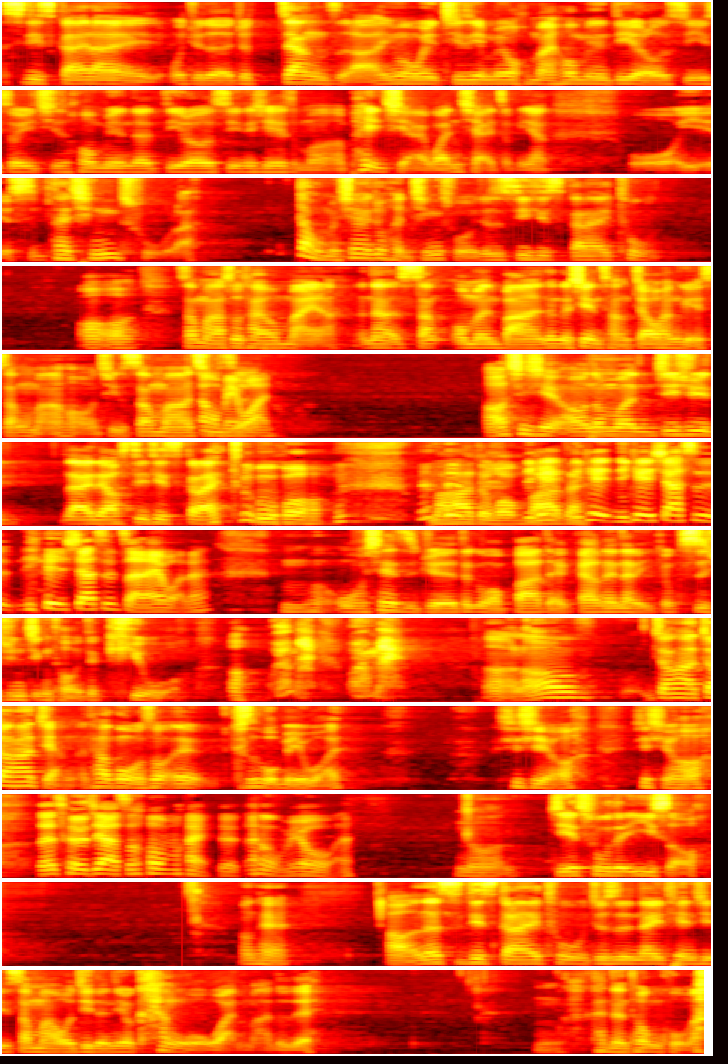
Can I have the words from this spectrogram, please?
City Skyline 我觉得就这样子啦，因为我也其实也没有买后面的 DLC，所以其实后面的 DLC 那些什么配起来玩起来怎么样，我也是不太清楚啦。但我们现在就很清楚，就是 City Skyline Two。哦哦，桑麻说他要买啊，那桑我们把那个现场交还给桑麻哈，请桑麻记者。我没玩。好，谢谢哦。那么继续来聊 City Skyline Two 哦。妈的王八蛋！你可以，你可以，你可以下次，你可以下次再来玩啊。嗯，我现在只觉得这个王八蛋刚在那里用视讯镜头就 cue 我哦，我要买，我要买啊，然后叫他叫他讲，他跟我说，哎、欸，可是我没玩。谢谢哦，谢谢哦，在车架时候买的，但我没有玩。哦，杰出的一手。OK，好，那 City Skyline Two 就是那一天，其实桑马，我记得你有看我玩嘛，对不对？嗯，看得痛苦嘛。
